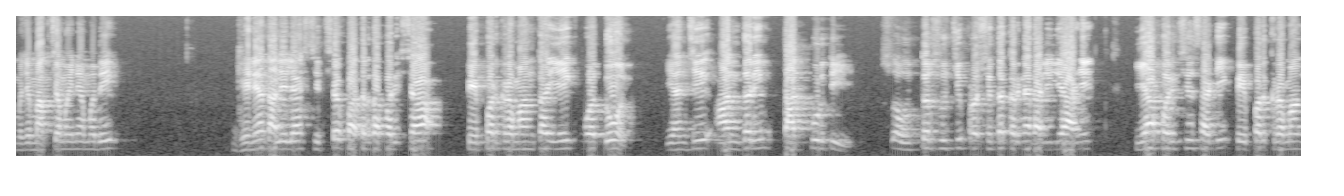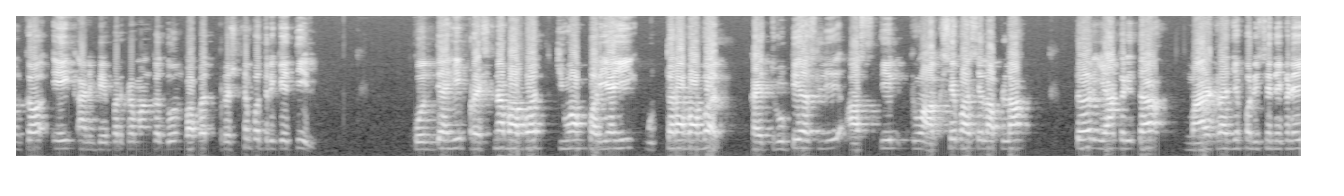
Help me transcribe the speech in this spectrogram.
म्हणजे मागच्या महिन्यामध्ये घेण्यात आलेल्या शिक्षक पात्रता परीक्षा पेपर क्रमांक एक व दोन यांची अंतरिम तात्पुरती उत्तर सूची प्रसिद्ध करण्यात आलेली आहे. या परीक्षेसाठी पेपर क्रमांक एक आणि पेपर क्रमांक दोन बाबत प्रश्नपत्रिकेतील कोणत्याही प्रश्नाबाबत किंवा पर्यायी उत्तराबाबत काही त्रुटी असली असतील किंवा आक्षेप असेल आपला तर याकरिता महाराष्ट्र राज्य परिषदेकडे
